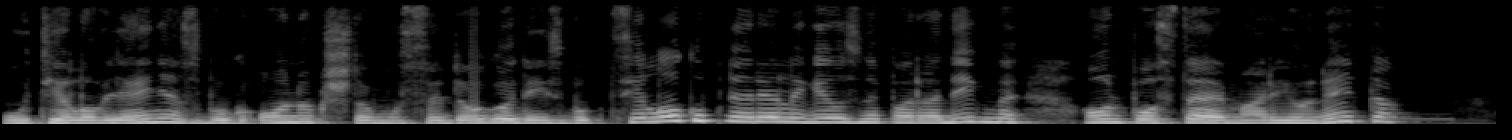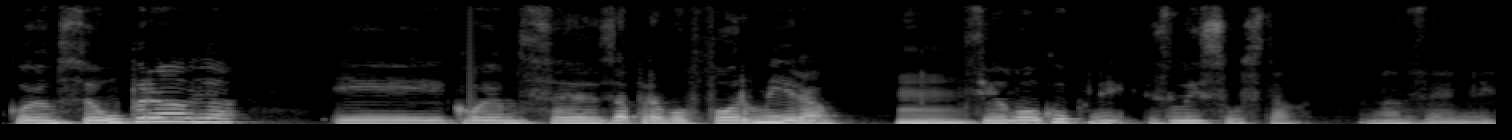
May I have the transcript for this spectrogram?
utjelovljenja, zbog onog što mu se dogodi, zbog cjelokupne religiozne paradigme, on postaje marioneta kojom se upravlja i kojom se zapravo formira hmm. cjelokupni zli sustav na zemlji.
